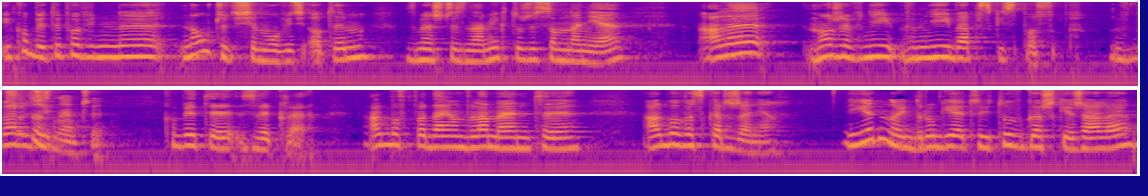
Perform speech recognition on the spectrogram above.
i kobiety powinny nauczyć się mówić o tym z mężczyznami, którzy są na nie, ale może w, w mniej babski sposób. W bardziej... Co to znaczy? Kobiety zwykle albo wpadają w lamenty, albo w oskarżenia. Jedno i drugie, czyli tu w gorzkie żale,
